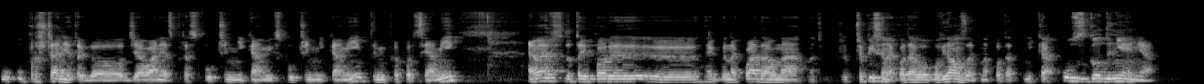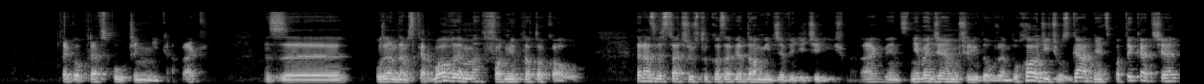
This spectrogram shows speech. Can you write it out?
uproszczenie tego działania z współczynnikami, współczynnikami, tymi proporcjami. MF do tej pory jakby nakładał na, znaczy przepisy nakładały obowiązek na podatnika uzgodnienia tego prewspółczynnika, tak? Z Urzędem Skarbowym w formie protokołu. Teraz wystarczy już tylko zawiadomić, że wyliczyliśmy, tak? Więc nie będziemy musieli do urzędu chodzić, uzgadniać, spotykać się,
